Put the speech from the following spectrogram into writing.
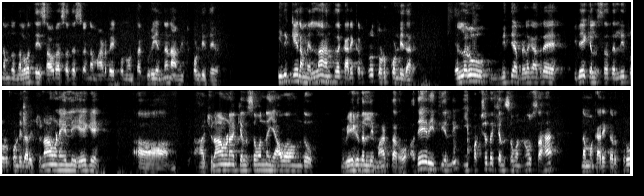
ನಮ್ಮದು ನಲವತ್ತೈದು ಸಾವಿರ ಸದಸ್ಯರನ್ನ ಮಾಡಬೇಕು ಅನ್ನುವಂಥ ಗುರಿಯನ್ನು ನಾವು ಇಟ್ಕೊಂಡಿದ್ದೇವೆ. ಇದಕ್ಕೆ ನಮ್ಮೆಲ್ಲ ಹಂತದ ಕಾರ್ಯಕರ್ತರು ತೊಡ್ಕೊಂಡಿದ್ದಾರೆ. ಎಲ್ಲರೂ ನಿತ್ಯ ಬೆಳಗಾದರೆ ಇದೇ ಕೆಲಸದಲ್ಲಿ ತೊಡ್ಕೊಂಡಿದ್ದಾರೆ. ಚುನಾವಣೆಯಲ್ಲಿ ಹೇಗೆ ಆ, ಚುನಾವಣಾ ಕೆಲಸವನ್ನು ಯಾವ ಒಂದು ವೇಗದಲ್ಲಿ ಮಾಡ್ತಾರೋ ಅದೇ ರೀತಿಯಲ್ಲಿ ಈ ಪಕ್ಷದ ಕೆಲಸವನ್ನು ಸಹ ನಮ್ಮ ಕಾರ್ಯಕರ್ತರು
